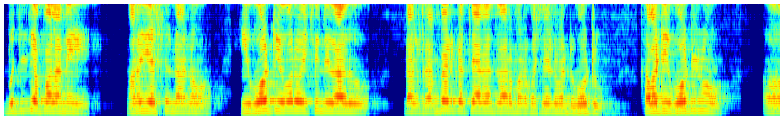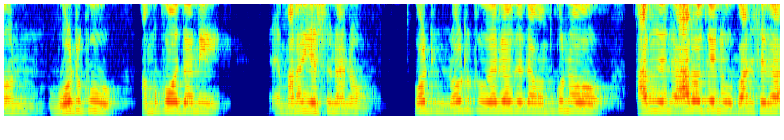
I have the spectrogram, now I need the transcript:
బుద్ధి చెప్పాలని మనం చేస్తున్నాను. ఈ ఓటు ఎవరో ఇచ్చింది కాదు డాక్టర్ అంబేద్కర్ త్యాగం ద్వారా మనకు వచ్చినటువంటి ఓటు. కాబట్టి ఈ ఓటును ఓటుకు అమ్ముకోవద్దని మనం చేస్తున్నాను. ఓటు నోటుకు ఏ రోజైతే అమ్ముకున్నావో ఆ రోజే ఆ రోజే నువ్వు బానిసగా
